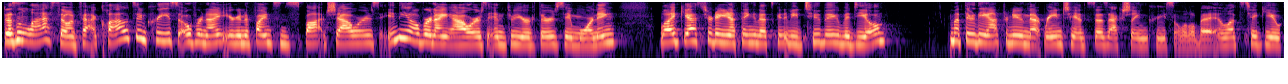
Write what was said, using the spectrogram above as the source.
Doesn't last though. In fact, clouds increase overnight. You're going to find some spot showers in the overnight hours and through your Thursday morning. Like yesterday, nothing that's going to be too big of a deal. But through the afternoon, that rain chance does actually increase a little bit. And let's take you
